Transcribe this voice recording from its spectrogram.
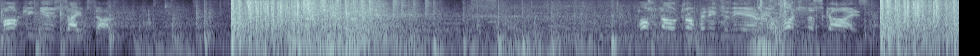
Marking new safe zone. Hostile dropping into the area. Watch the skies.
